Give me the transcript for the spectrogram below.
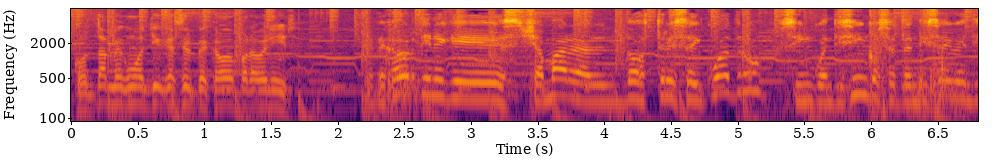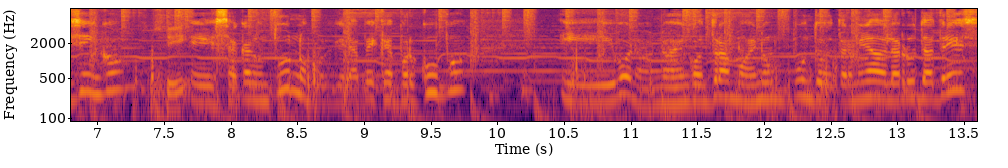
Contame cómo tiene que hacer el pescador para venir. El pescador tiene que llamar al 2364 55 76 25, Sí. eh, sacar un turno porque la pesca es por cupo. Y bueno, nos encontramos en un punto determinado de la ruta 3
